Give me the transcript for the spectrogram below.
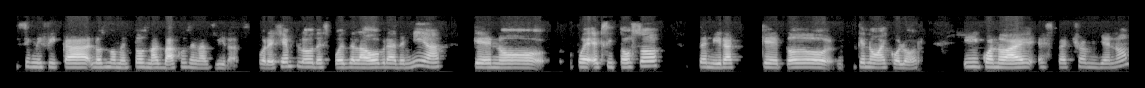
significa los momentos más bajos en las vidas. Por ejemplo, después de la obra de Mia, que no fue exitoso, se mira que todo, que no hay color. Y cuando hay spectrum lleno,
